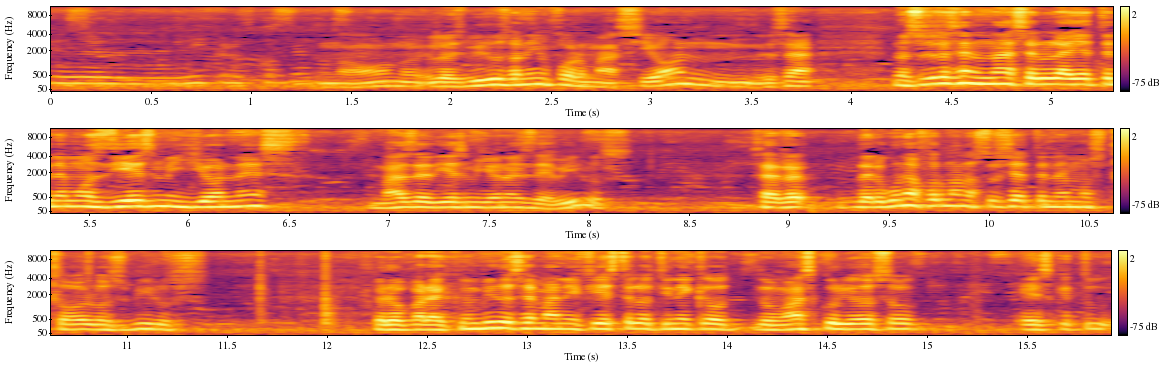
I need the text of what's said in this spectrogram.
En el microscopio. No, no, los virus son información. O sea, nosotros en una célula ya tenemos 10 millones, más de 10 millones de virus. O sea, de alguna forma nosotros ya tenemos todos los virus. Pero para que un virus se manifieste, lo tiene que, lo más curioso es que tú,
